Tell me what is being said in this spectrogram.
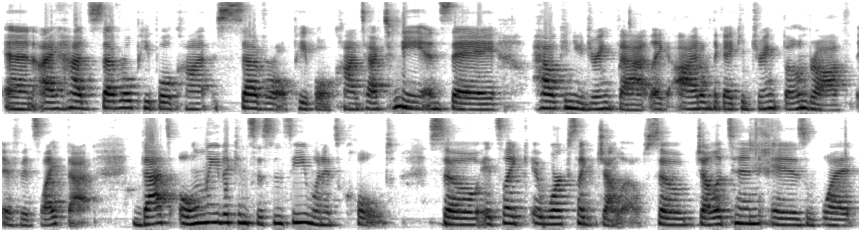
And I had several people con- several people contact me and say, how can you drink that? Like, I don't think I could drink bone broth if it's like that. That's only the consistency when it's cold. So it's like, it works like jello. So gelatin is what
